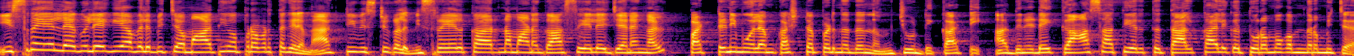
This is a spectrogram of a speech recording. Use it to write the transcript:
ഇസ്രയേൽ ലഘുലേഖ അപലപിച്ച മാധ്യമപ്രവർത്തകരും ആക്ടിവിസ്റ്റുകളും ഇസ്രയേൽ കാരണമാണ് ഗാസയിലെ ജനങ്ങൾ പട്ടിണി മൂലം കഷ്ടപ്പെടുന്നതെന്നും ചൂണ്ടിക്കാട്ടി. അതിനിടെ ഗാസ തീരത്ത് താൽക്കാലിക തുറമുഖം നിർമ്മിച്ച്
